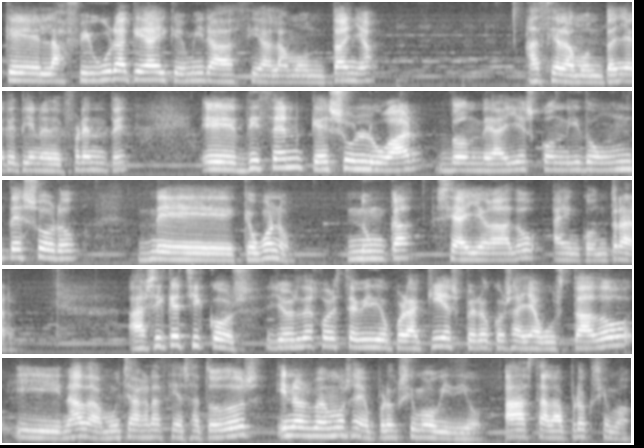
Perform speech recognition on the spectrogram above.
que la figura que hay que mira hacia la montaña hacia la montaña que tiene de frente, eh, dicen que es un lugar donde hay escondido un tesoro de que bueno, nunca se ha llegado a encontrar. Así que chicos, yo os dejo este vídeo por aquí, espero que os haya gustado y nada, muchas gracias a todos y nos vemos en el próximo vídeo. Hasta la próxima.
